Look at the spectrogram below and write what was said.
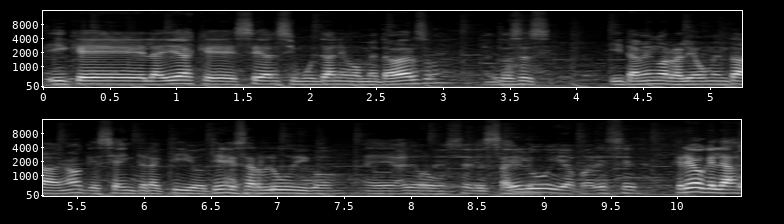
y que la idea es que sea en simultáneo con metaverso. Entonces y también con realidad aumentada, ¿no? que sea interactivo, tiene que ser lúdico. Eh, algo el celu y aparece. Creo que las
